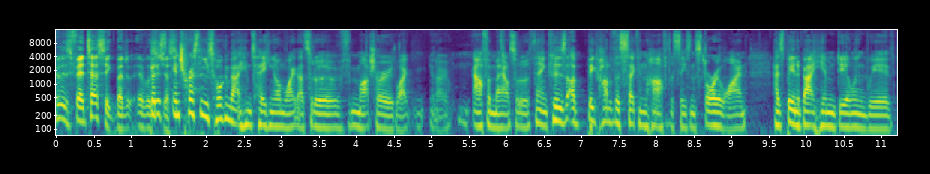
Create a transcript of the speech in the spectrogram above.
it was fantastic, but it was But it's just interesting you're talking about him taking on like that sort of macho, like you know, alpha male sort of thing. Because a big part of the second half of the season storyline has been about him dealing with,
